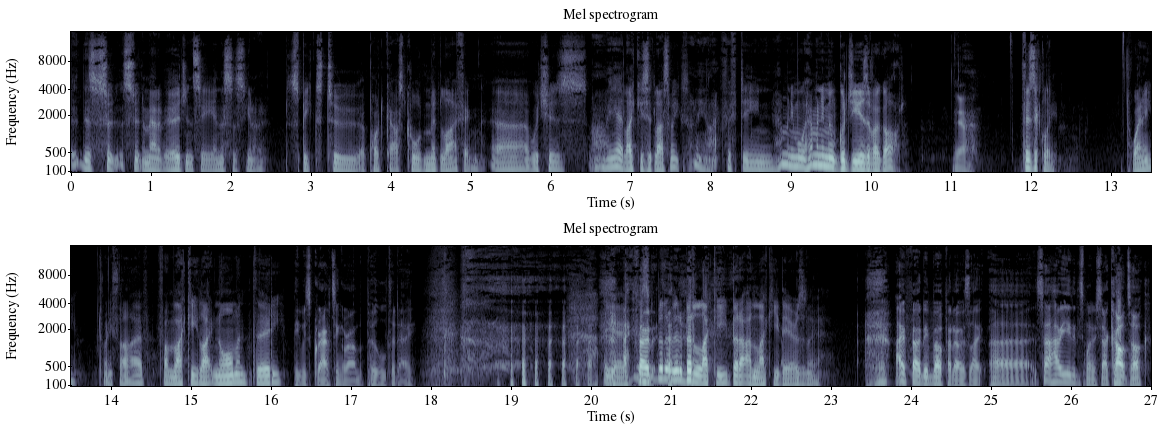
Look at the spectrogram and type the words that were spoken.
there's a certain, amount of urgency, and this is you know speaks to a podcast called Midlifing, uh, which is oh yeah, like you said last week, it's only like fifteen. How many more? How many more good years have I got Yeah. physically? 20, 25. If I'm lucky, like Norman, thirty. He was grouting around the pool today. Yeah, I it's a bit, a bit, a bit of lucky, bit unlucky there, isn't it? I phoned him up and I was like, uh, "So how are you this morning?" He said, "I can't talk.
